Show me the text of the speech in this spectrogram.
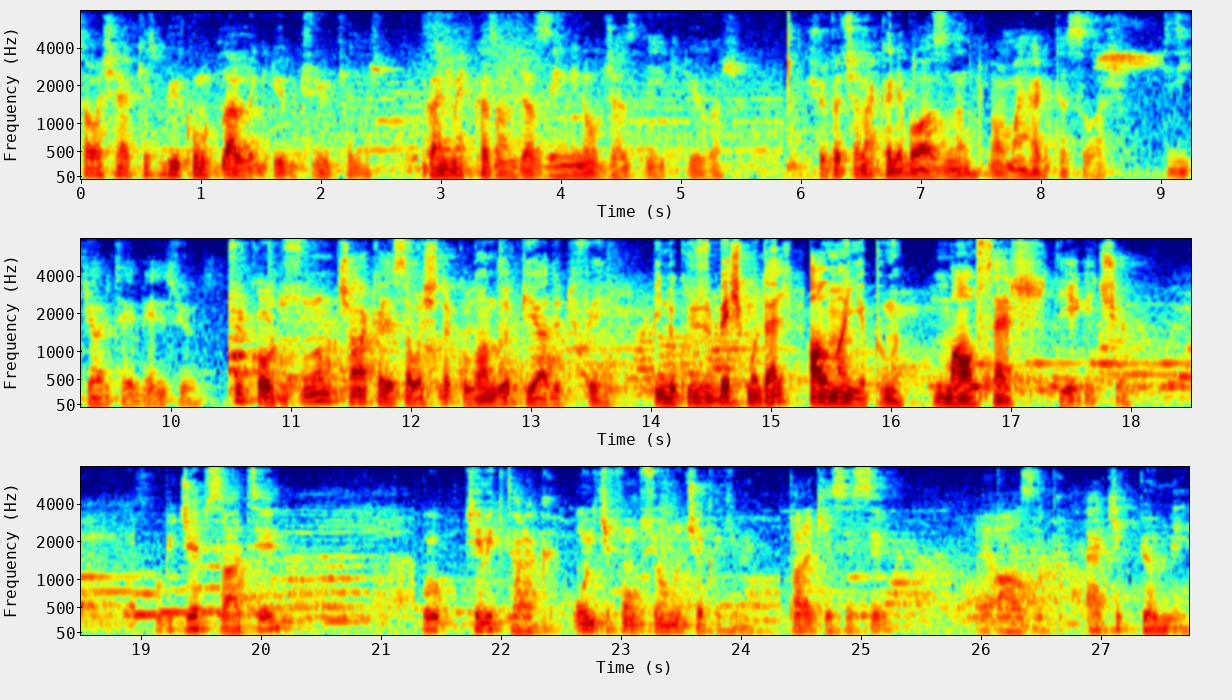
savaşa herkes büyük umutlarla gidiyor bütün ülkeler. Ganimet kazanacağız, zengin olacağız diye gidiyorlar. Şurada Çanakkale Boğazı'nın normal haritası var. Fiziki haritaya benziyor. Türk ordusunun Çanakkale Savaşı'nda kullandığı piyade tüfeği. 1905 model Alman yapımı. Mauser diye geçiyor. Bu bir cep saati. Bu kemik tarak. 12 fonksiyonlu çakı gibi. Para kesesi ve ağızlık. Erkek gömleği.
